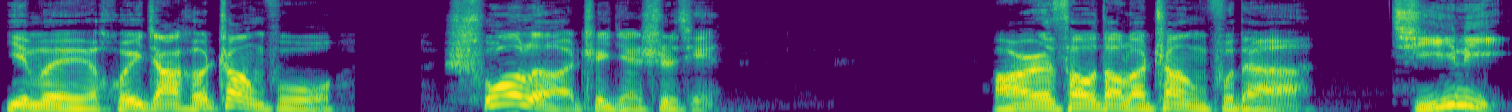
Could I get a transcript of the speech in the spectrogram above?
因为回家和丈夫说了这件事情，而遭到了丈夫的。极力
